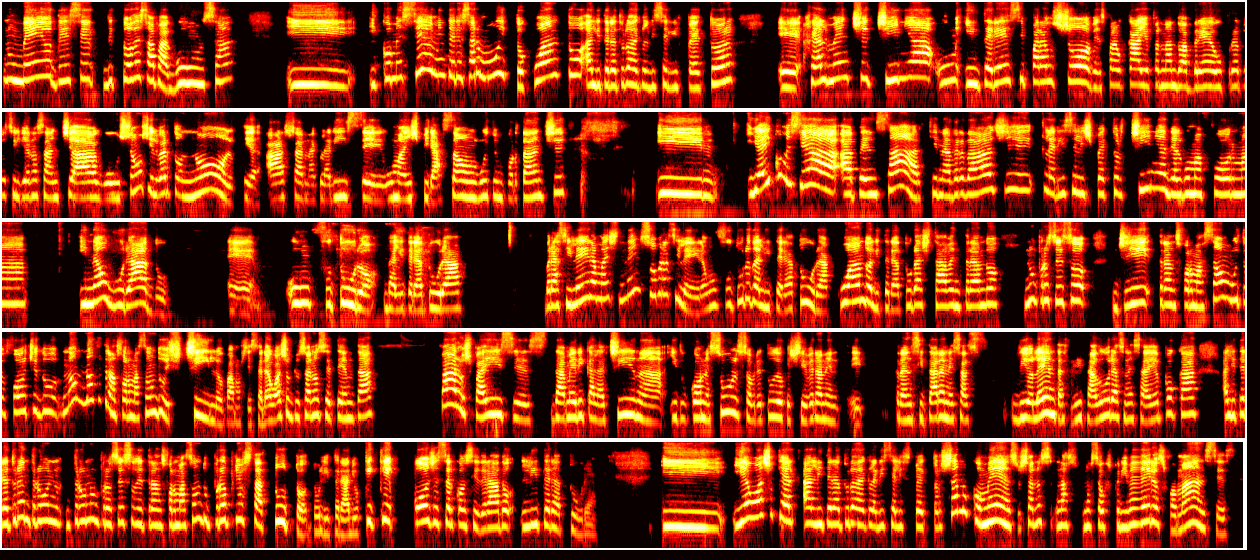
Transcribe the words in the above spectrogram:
no meio desse, de toda essa bagunça, e, e comecei a me interessar muito quanto a literatura da Clarice Lispector eh, realmente tinha um interesse para os jovens, para o Caio Fernando Abreu, o próprio Silviano Santiago, o João Gilberto Noll, que acha na Clarice uma inspiração muito importante. E, e aí comecei a, a pensar que, na verdade, Clarice Lispector tinha, de alguma forma, inaugurado é, um futuro da literatura brasileira, mas nem só brasileira, um futuro da literatura, quando a literatura estava entrando num processo de transformação muito forte do não, não de transformação do estilo, vamos dizer. Eu acho que os anos 70 para os países da América Latina e do Cone Sul, sobretudo que estiveram em, transitaram essas violentas ditaduras nessa época, a literatura entrou, entrou num processo de transformação do próprio estatuto do literário. O que, que pode ser considerado literatura? E, e, eu acho que a, a, literatura da Clarice Lispector, já no começo, já nos, nas, nos seus primeiros romances,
